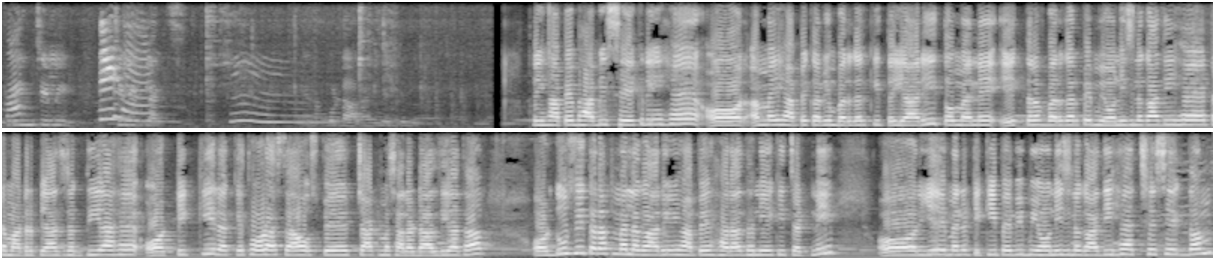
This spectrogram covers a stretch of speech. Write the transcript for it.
ग्रीन चिली चिली फ्लेक्स। ये सबको डाला है। तो यहाँ पे भाभी सेक रही हैं और अब मैं यहाँ पे कर रही हूँ बर्गर की तैयारी। तो मैंने एक तरफ़ बर्गर पे म्योनीज लगा दी है, टमाटर प्याज रख दिया है और टिक्की रख के थोड़ा सा उस पर चाट मसाला डाल दिया था। और दूसरी तरफ़ मैं लगा रही हूँ यहाँ पे हरा धनिया की चटनी और ये मैंने टिक्की पे भी म्योनीज लगा दी है अच्छे से एकदम।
